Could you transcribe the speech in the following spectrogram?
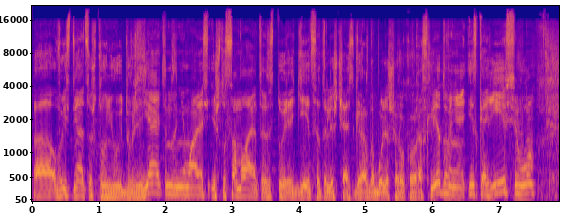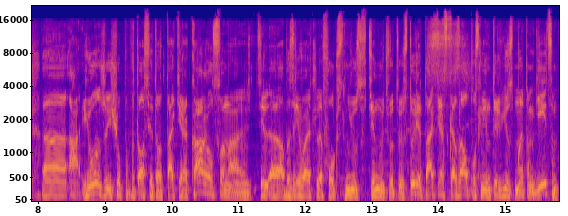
э, выясняется, что у него и друзья этим занимались, и что сама эта история Гейтс это лишь часть гораздо более широкого расследования. И, скорее всего... Э, а, и он же еще попытался этого Такера Карлсона, теле, э, обозревателя Fox News, втянуть в эту историю. Такер сказал после интервью с Мэттом Гейтсом,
